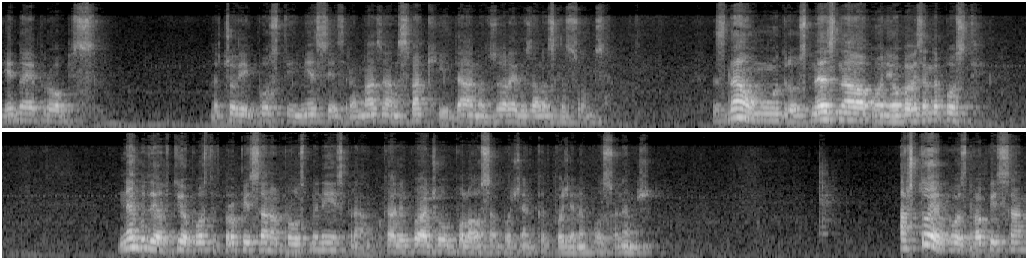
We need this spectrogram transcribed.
Jedno je propis da čovjek posti mjesec Ramazan svaki dan od zore do zalaska sunca. Znao mudrost, ne znao, on je obavezan da posti. Ne bude htio postiti propisano, prost mi nije ispravno. Kaže, pojaću u pola osam pođen, kad pođe na posao, ne može. A što je post propisan?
